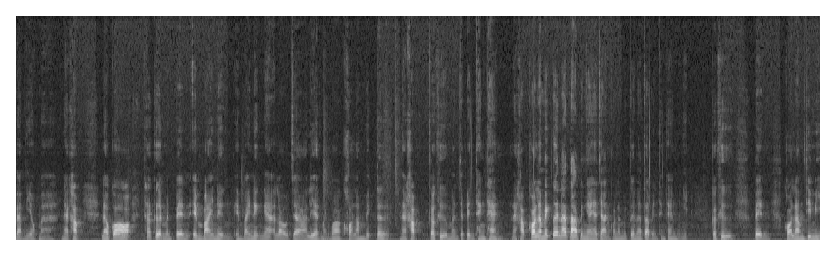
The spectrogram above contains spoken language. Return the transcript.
แบบนี้ออกมานะครับ แล้วก็ถ้าเกิดมันเป็น m by 1 m by 1เนี่ยเราจะเรียกมันว่า column vector นะครับ ก็คือมันจะเป็นแท่งๆนะครับ column vector หน้าตาเป็นไงอาจารย์ column vector หน้าตาเป็นแท่งๆอย่างนี้ ก็คือเป็นคอลัมน์ที่มี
